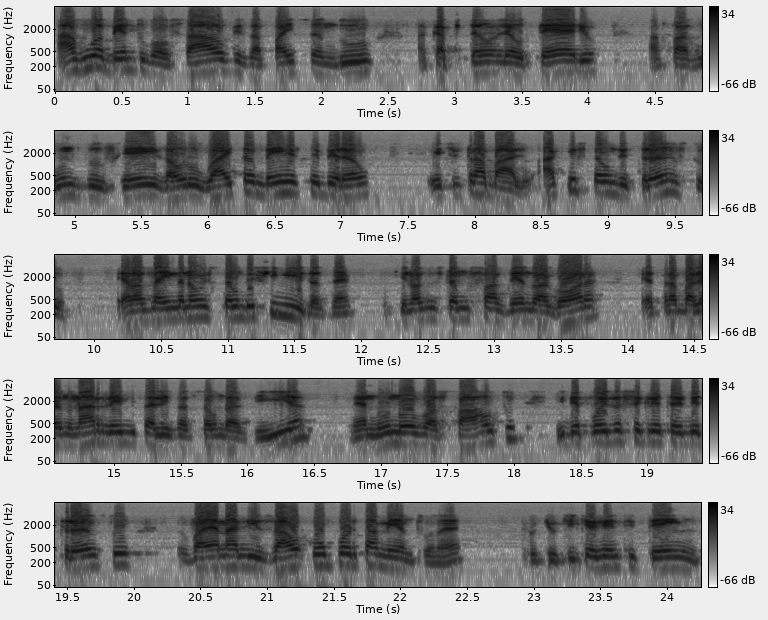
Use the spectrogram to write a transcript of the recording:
A rua Bento Gonçalves, a Pai Sandu, a Capitão Leotério, a Fagundes dos Reis, a Uruguai também receberão esse trabalho. A questão de trânsito, elas ainda não estão definidas, né? O que nós estamos fazendo agora é trabalhando na revitalização da via, né, no novo asfalto, e depois a Secretaria de Trânsito vai analisar o comportamento, né? Porque o que, que a gente tem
